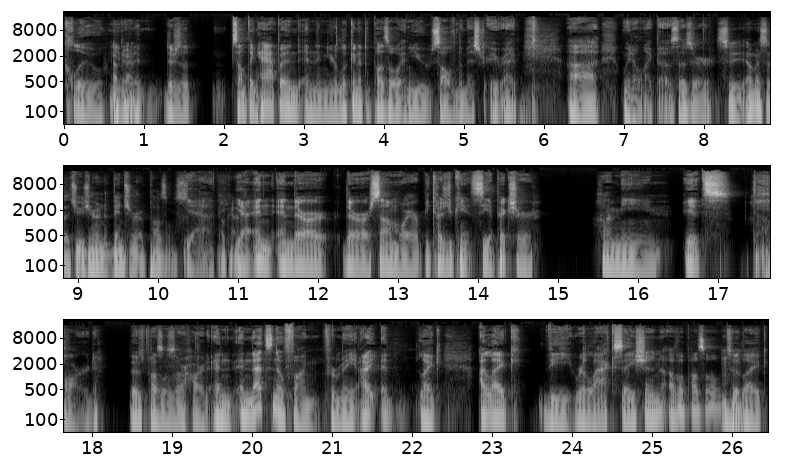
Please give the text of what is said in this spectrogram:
Clue. You know, Okay. what I- there's a something happened, and then you're looking at the puzzle and you solve the mystery. Right? Uh, we don't like those. Those are So almost a choose your own adventure of puzzles. yeah. Okay. Yeah, and and there are there are some where because you can't see a picture, I mean, it's hard. Those puzzles are hard. And and that's no fun for me. I, I like I like the relaxation of a puzzle to Mhm. like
